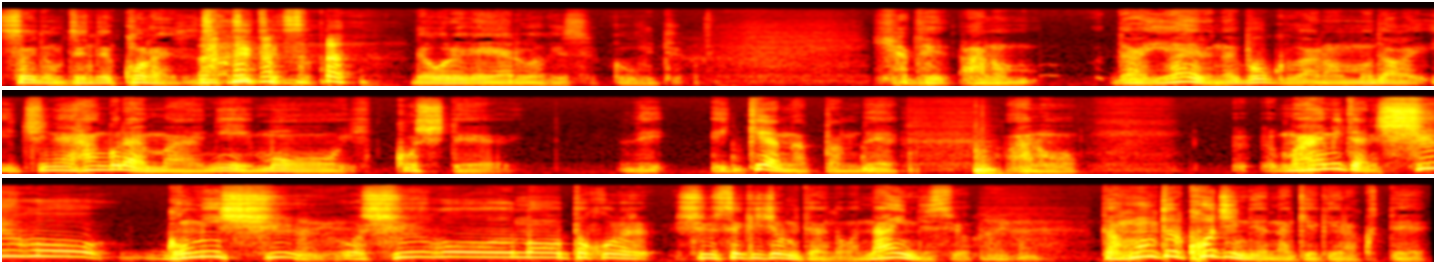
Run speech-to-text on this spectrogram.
そういうのも全然来ないです。で、俺がやるわけですよ、こう見て。いや、で、あの、だからいわゆるね、僕、あの、もうだから1年半ぐらい前にもう引っ越して、で、一軒家になったんで、あの、前みたいに集合、ゴミ集、集合のところ、集積所みたいなのがないんですよ。はいはいだから本当に個人でやんなきゃいけなくて。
